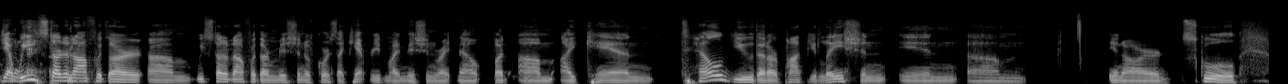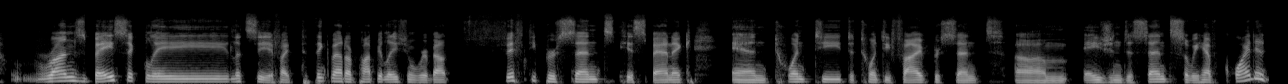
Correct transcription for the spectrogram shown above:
yeah, we started off with our, um, we started off with our mission. Of course, I can't read my mission right now, but, um, I can tell you that our population in, um, in our school runs basically, let's see, if I think about our population, we're about fifty percent Hispanic and twenty to twenty-five percent um, Asian descent. So we have quite a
